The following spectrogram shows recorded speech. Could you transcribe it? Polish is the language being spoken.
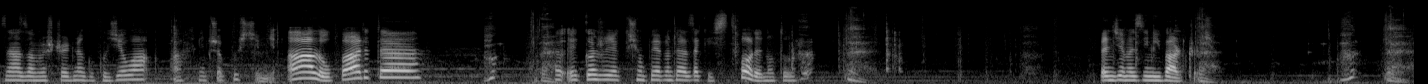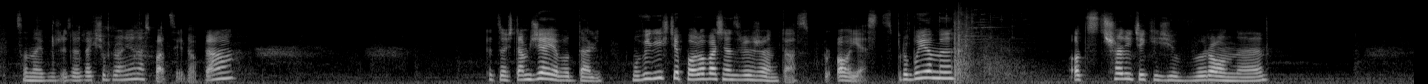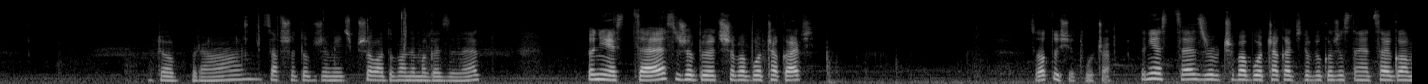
Znalazłam jeszcze jednego kozioła. Ach, nie przepuści mnie. A, luparte! E, e, Gorzej, jak się pojawią teraz jakieś stwory, no to... Będziemy z nimi walczyć. Co najwyżej. Jak się bronię na spację, dobra? Coś tam zieje w oddali. Mówiliście polować na zwierzęta. O, jest. Spróbujemy odstrzelić jakieś wrony. Dobra. Zawsze dobrze mieć przeładowany magazynek. To nie jest test, żeby trzeba było czekać. Co tu się tłucze? To nie jest test, żeby trzeba było czekać do wykorzystania całego,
